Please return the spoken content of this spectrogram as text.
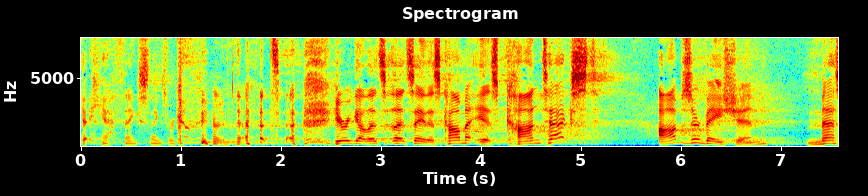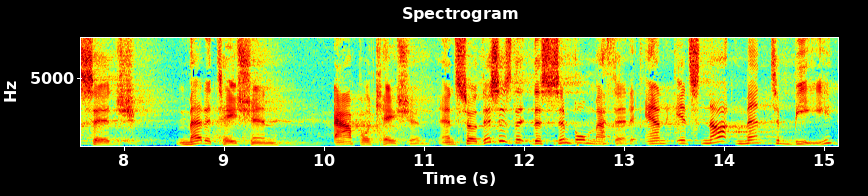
Okay, yeah, thanks, thanks for clearing that. Here we go. Let's let's say this. Comma is context, observation, message, meditation, application. And so this is the, the simple method, and it's not meant to be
